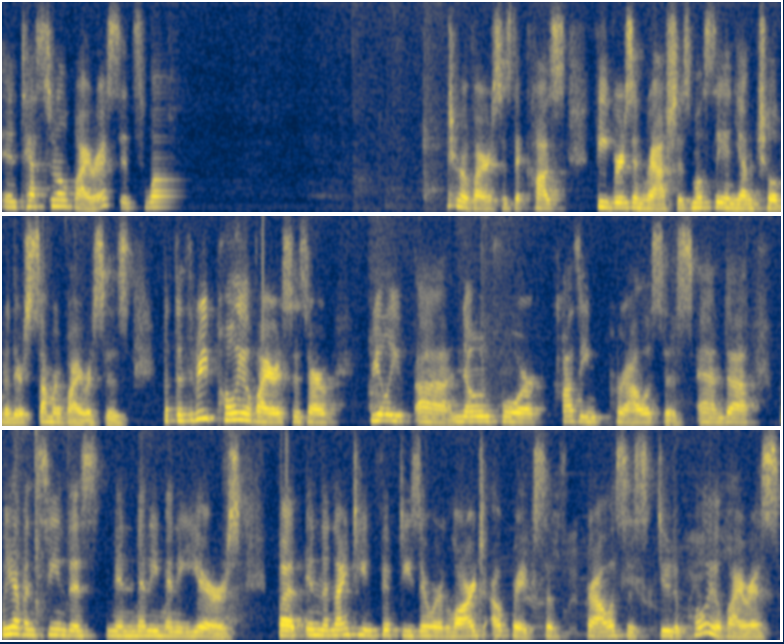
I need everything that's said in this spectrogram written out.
intestinal virus. It's one enteroviruses that cause fevers and rashes, mostly in young children. They're summer viruses. But the three polio viruses are really uh, known for causing paralysis. And uh, we haven't seen this in many, many years. But in the 1950s, there were large outbreaks of paralysis due to poliovirus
